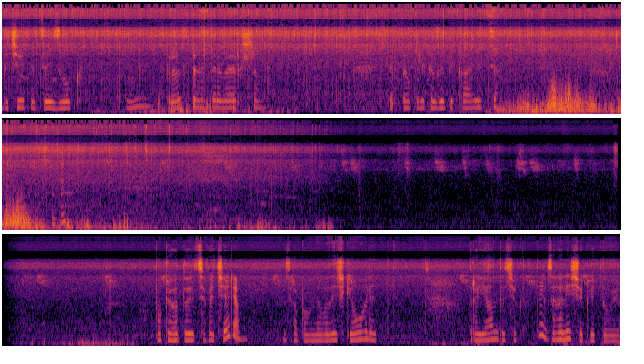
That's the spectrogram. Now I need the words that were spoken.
Ви чуєте цей звук? Просто не перевершено. Картопелька запікається. Поки готується вечеря, зробимо невеличкий огляд трояндочок, та й взагалі ще квітую.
